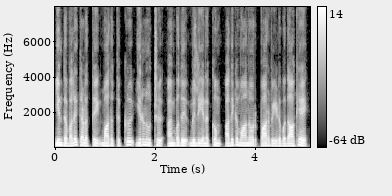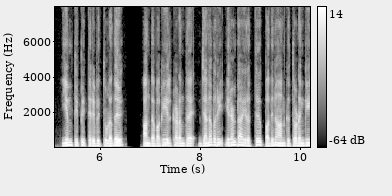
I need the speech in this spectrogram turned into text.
இந்த வலைத்தளத்தை மாதத்துக்கு இருநூற்று ஐம்பது மில்லியனுக்கும் அதிகமானோர் பார்வையிடுவதாக எம்டிபி தெரிவித்துள்ளது. அந்த வகையில் கடந்த ஜனவரி இரண்டாயிரத்து பதினான்கு தொடங்கி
